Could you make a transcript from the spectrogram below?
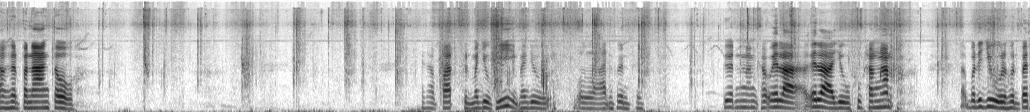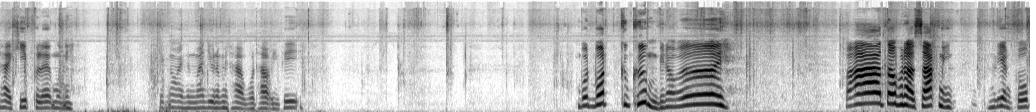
ทางเฮือนปนางโตให้ทาปัดขึ้นมาอยู่พี่มาอยู่บนลานเพื่อนเพื่อนเพื่อนนั่นเขาเวลาเวลาอยู่ผู้ทางนั้นแล้วไม่ได้อยู่เลยเพิ่นไปถ่ายคลิปเพื่อนแล้วมื้อนี้เล็กน้อยขึ้นมาอยู่น้ำไม่เท่าบ่เท่าอีกพี่ บดบดคึมคึมๆพี่น้องเอ้ยป้าตัวพระาซักนี่เลี้ยงกบ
